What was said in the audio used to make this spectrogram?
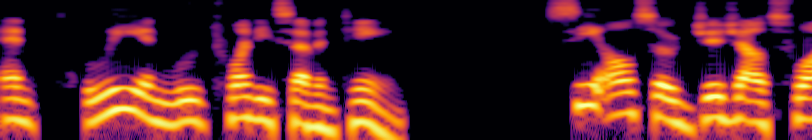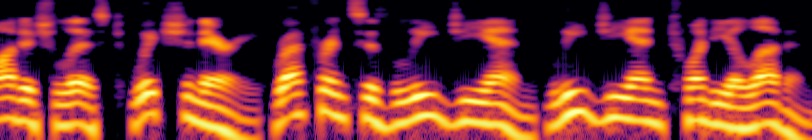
and Li and Wu 2017. See also Jizhao Swadesh list Wiktionary, references Li Jian, Li Jian 2011.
